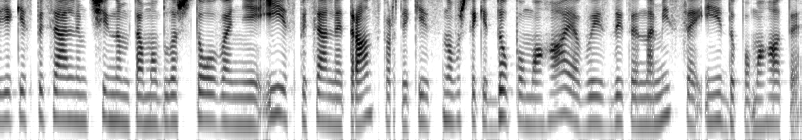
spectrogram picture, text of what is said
які спеціальним чином там облаштовані, і спеціальний транспорт, який знову ж таки допомагає виїздити на місце і допомагати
